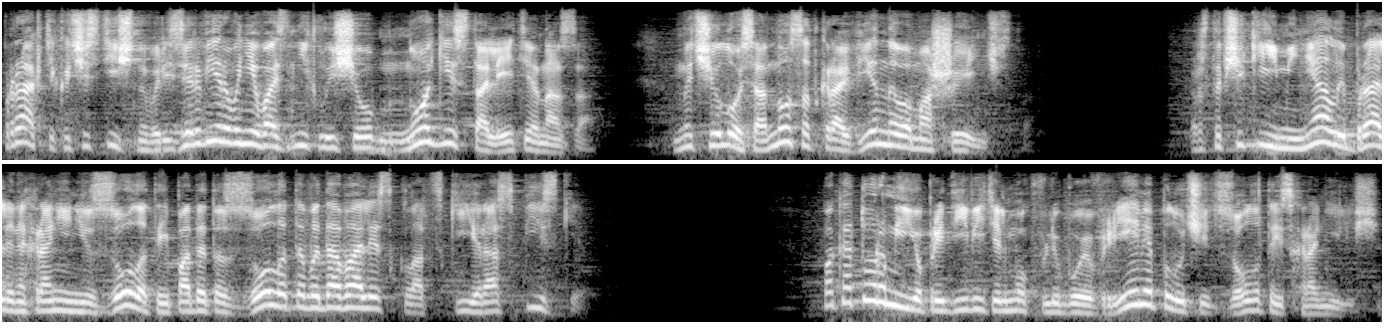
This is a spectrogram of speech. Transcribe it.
Практика частичного резервирования возникла еще многие столетия назад. Началось оно с откровенного мошенничества. Ростовщики и менялы брали на хранение золото и под это золото выдавали складские расписки по которым ее предъявитель мог в любое время получить золото из хранилища.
